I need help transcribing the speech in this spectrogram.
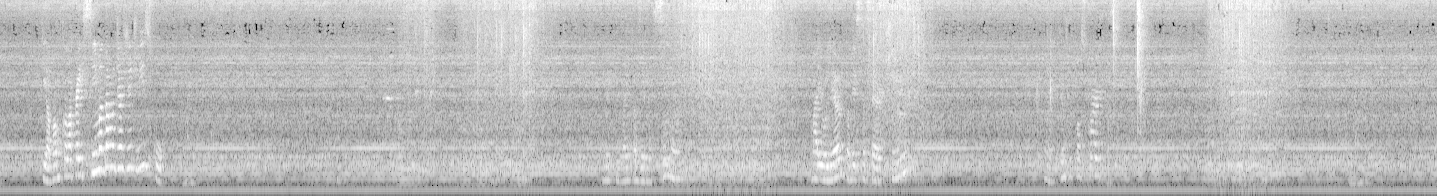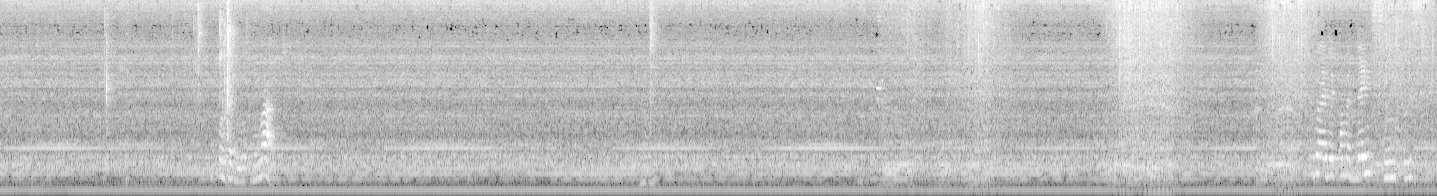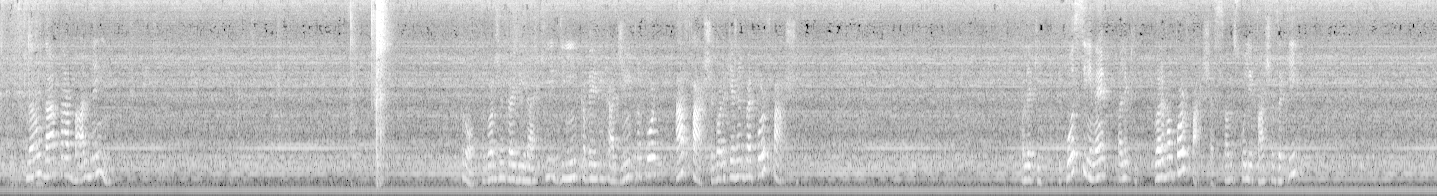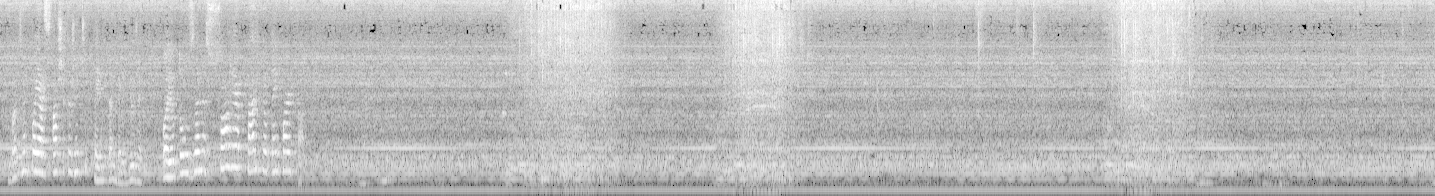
Aqui, ó, vamos colocar em cima da onde a gente riscou. Vai fazendo assim, ó. Vai olhando para ver se tá certinho. Aqui eu já posso cortar. Depois é do outro lado. vai ver como é bem simples, não dá trabalho nenhum. Pronto, agora a gente vai virar aqui, vinca bem vincadinho para pôr a faixa. Agora aqui a gente vai pôr faixa. Olha aqui, ficou assim, né? Olha aqui. Agora vamos pôr faixas. Vamos escolher faixas aqui. Agora a gente põe as faixas que a gente tem também, viu, gente? Olha, eu tô usando é só retalho que eu tenho cortado.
